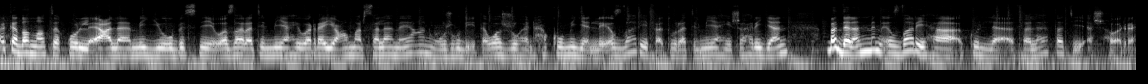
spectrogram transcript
أكد الناطق الإعلامي باسم وزارة المياه والري عمر سلامة عن وجود توجه حكومي لإصدار فاتورة المياه شهريا بدلا من إصدارها كل ثلاثة أشهر.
